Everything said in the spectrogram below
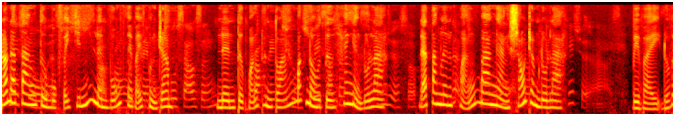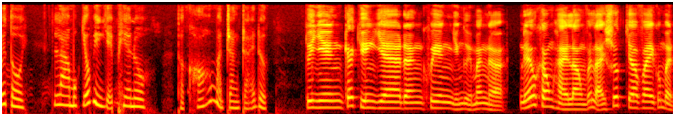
Nó đã tăng từ 1,9 lên 4,7%, nên từ khoản thanh toán bắt đầu từ 2.000 đô la đã tăng lên khoảng 3.600 đô la. Vì vậy, đối với tôi, là một giáo viên dạy piano, thật khó mà trang trải được. Tuy nhiên, các chuyên gia đang khuyên những người mang nợ nếu không hài lòng với lãi suất cho vay của mình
